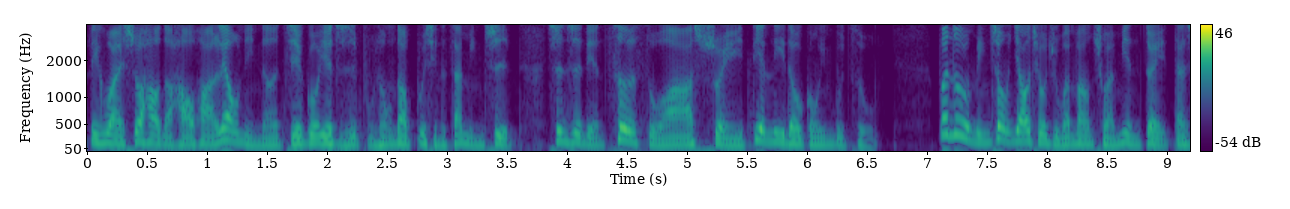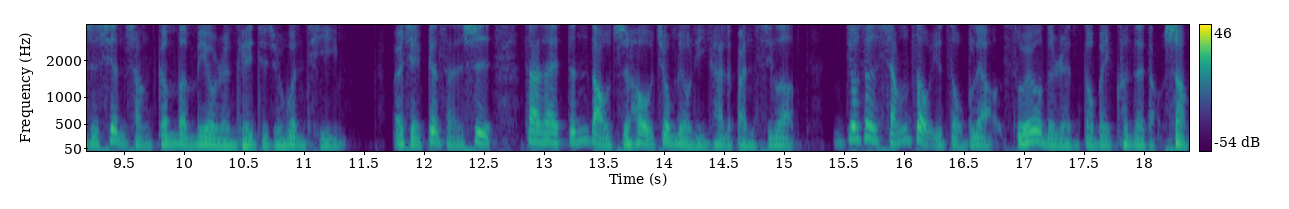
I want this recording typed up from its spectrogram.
另外说好的豪华料理呢，结果也只是普通到不行的三明治，甚至连厕所啊、水电力都供应不足。愤怒的民众要求主办方出来面对，但是现场根本没有人可以解决问题。而且更惨的是，大家在登岛之后就没有离开的班机了，你就算想走也走不了，所有的人都被困在岛上。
